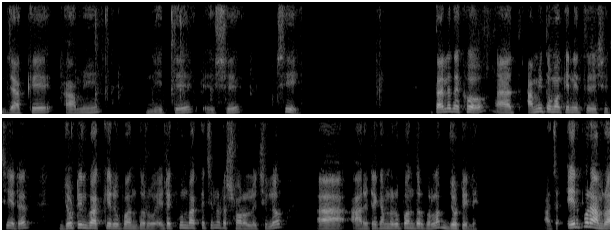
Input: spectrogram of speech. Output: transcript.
যাকে আমি নিতে এসেছি। তাহলে দেখো আমি তোমাকে নিতে এসেছি এটার জটিল বাক্যে রূপান্তর। এটা কোন বাক্যে ছিল? এটা সরলে ছিল। আর এটাকে আমরা রূপান্তর করলাম জটিলে। আচ্ছা এরপরে আমরা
